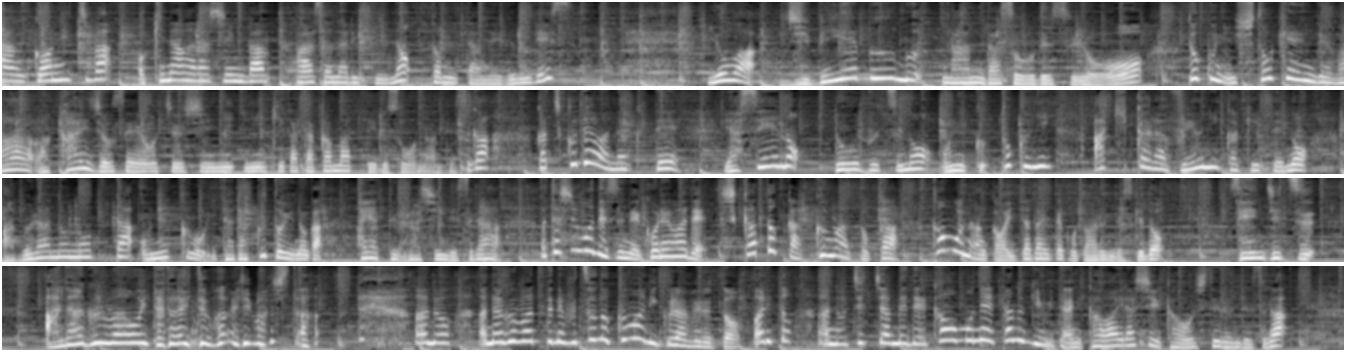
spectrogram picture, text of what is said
さんこんにちは。沖縄羅針盤パーソナリティの富田恵です。世はジビエブームなんだそうですよ。特に首都圏では若い女性を中心に人気が高まっているそうなんですが家畜ではなくて野生の動物のお肉。特に秋から冬にかけての脂の乗ったお肉をいただくというのが流行ってるらしいんですが私もですねこれまで鹿とか熊とかカモなんかはいただいたことあるんですけど先日アナグマをいただいてまいりました。あのアナグマってね普通のクマに比べると割とあのちっちゃめで顔もねタヌキみたいに可愛らしい顔をしてるんですが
